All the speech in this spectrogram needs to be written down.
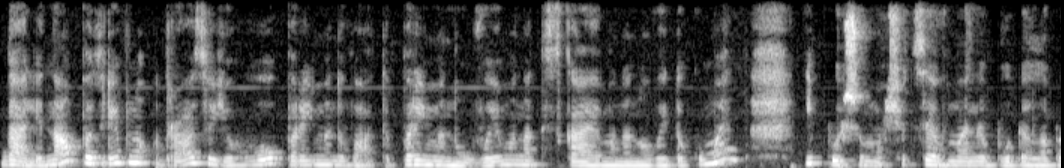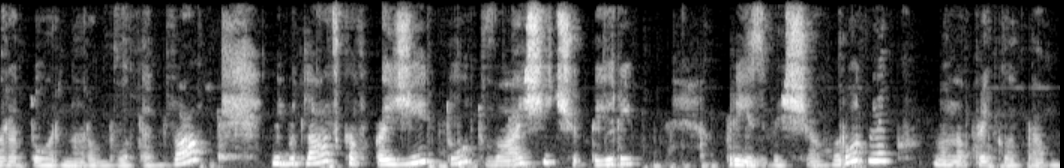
Далі нам потрібно одразу його перейменувати. Перейменовуємо, натискаємо на новий документ і пишемо, що це в мене буде лабораторна робота 2. І, будь ласка, вкажіть тут ваші чотири прізвища. Городник ну, наприклад, там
